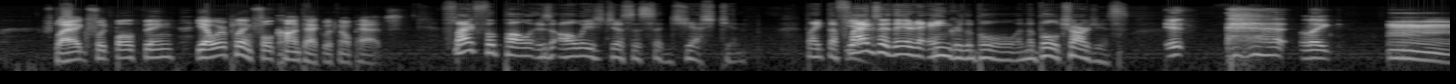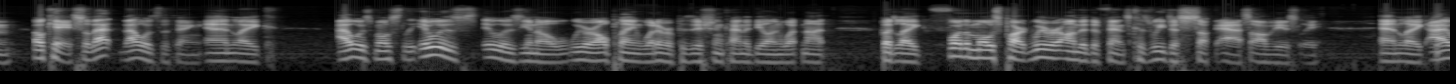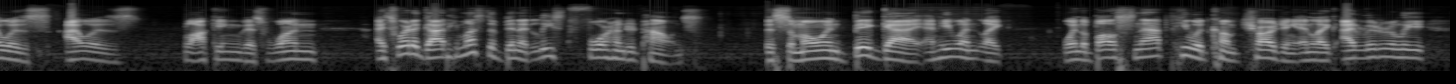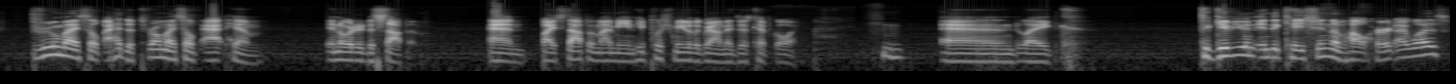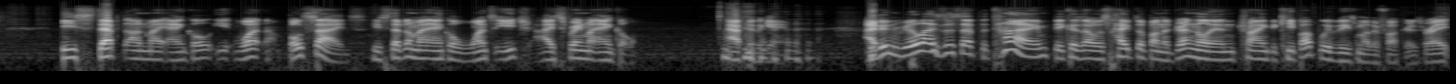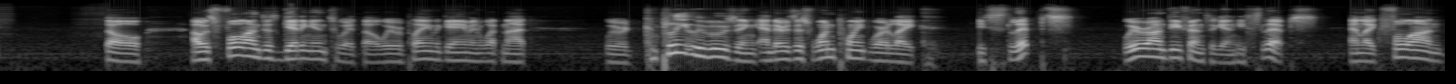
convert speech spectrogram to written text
flag football thing. Yeah, we were playing full contact with no pads. Flag football is always just a suggestion. Like the flags are there to anger the bull, and the bull charges. It like mm, okay, so that that was the thing. And like I was mostly it was it was, you know, we were all playing whatever position kind of deal and whatnot. But like for the most part, we were on the defense cuz we just sucked ass obviously. And like I was I was blocking this one I swear to God, he must have been at least 400 pounds. This Samoan big guy, and he went like, when the ball snapped, he would come charging, and like I literally threw myself. I had to throw myself at him in order to stop him. And by stop him, I mean he pushed me to the ground and just kept going. and like, to give you an indication of how hurt I was, he stepped on my ankle. What? Both sides. He stepped on my ankle once each. I sprained my ankle after the game. I didn't realize this at the time because I was hyped up on adrenaline trying to keep up with these motherfuckers, right? So I was full on just getting into it though. We were playing the game and whatnot. We were completely losing, and there was this one point where like he slips. We were on defense again. He slips and like full on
